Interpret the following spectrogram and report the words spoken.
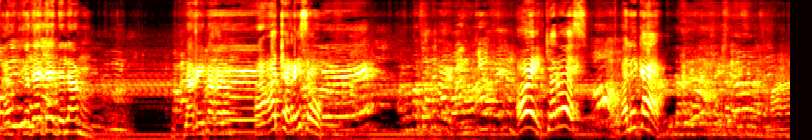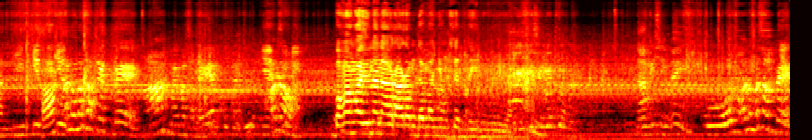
Kada, kada lang. Nakita ka lang. Ah, Charis, oh. Ano mo? Hoy, Charis! Halika! Ha? Ano masakit, be? Ha? May masakit? Ano? Baka ngayon na nararamdaman yung sirdain nila. Ay. Oo, ano masakit?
